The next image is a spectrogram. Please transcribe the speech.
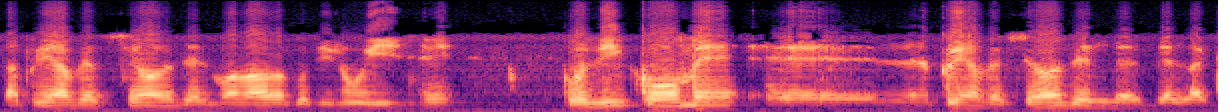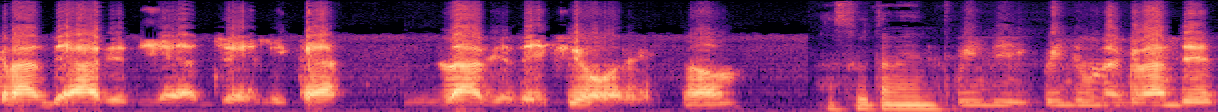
la prima versione del monologo di Luigi, così come eh, la prima versione del, della grande aria di Angelica, l'aria dei fiori. No? Assolutamente. Quindi, quindi una grande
